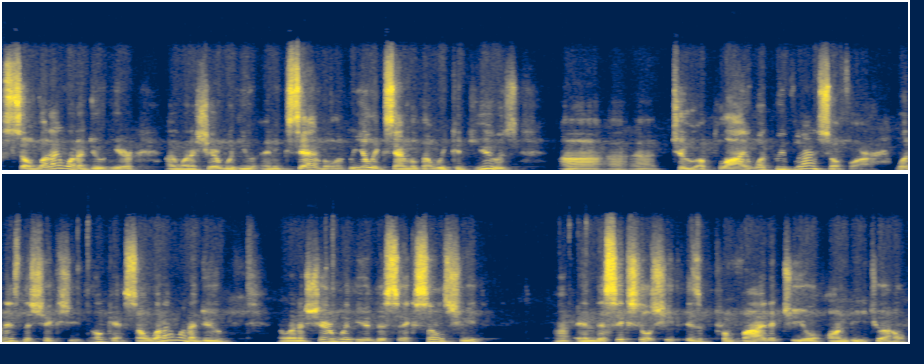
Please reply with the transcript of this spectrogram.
So what I wanna do here, I wanna share with you an example, a real example that we could use uh, uh, uh to apply what we've learned so far. What is the check sheet? Okay, so what I wanna do, I wanna share with you this Excel sheet uh, and this Excel sheet is provided to you on D2L.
